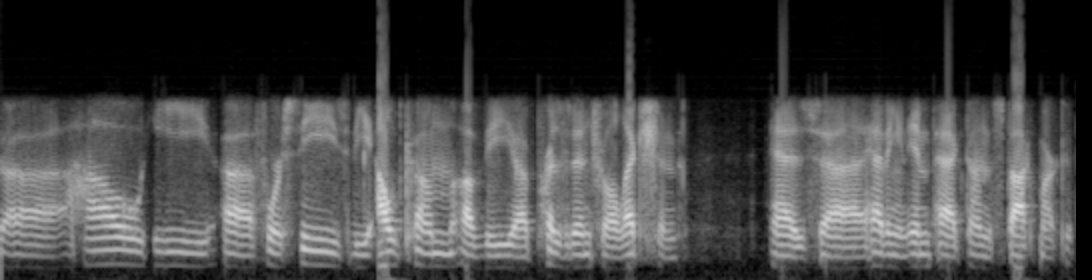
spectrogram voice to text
uh, how he uh, foresees the outcome of the uh, presidential election as uh, having an impact on the stock market.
